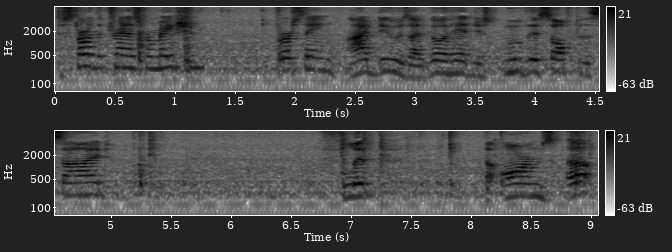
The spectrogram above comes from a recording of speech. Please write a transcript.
to start the transformation, first thing I do is I go ahead and just move this off to the side, flip the arms up,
